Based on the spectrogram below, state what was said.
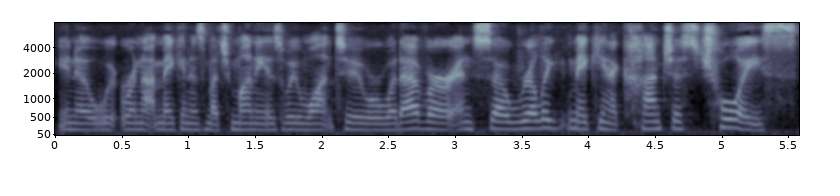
you know we're not making as much money as we want to or whatever. And so really making a conscious choice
